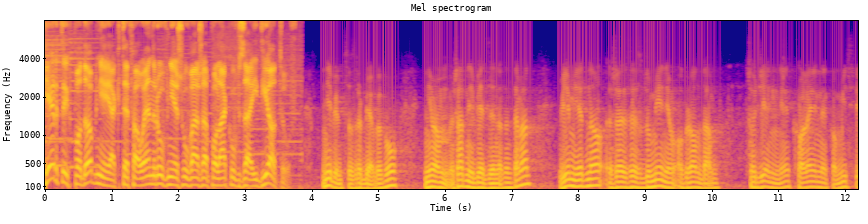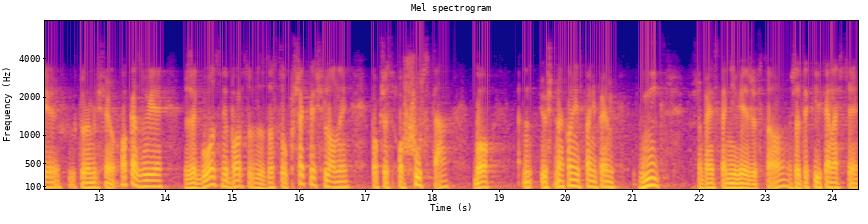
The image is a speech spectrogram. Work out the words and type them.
Giertych, podobnie jak TVN, również uważa Polaków za idiotów. Nie wiem, co zrobi ABW, nie mam żadnej wiedzy na ten temat. Wiem jedno, że ze zdumieniem oglądam codziennie kolejne komisje, w którym się okazuje, że głos wyborców został przekreślony poprzez oszusta, bo już na koniec Pani powiem, nikt, proszę Państwa, nie wierzy w to, że te kilkanaście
